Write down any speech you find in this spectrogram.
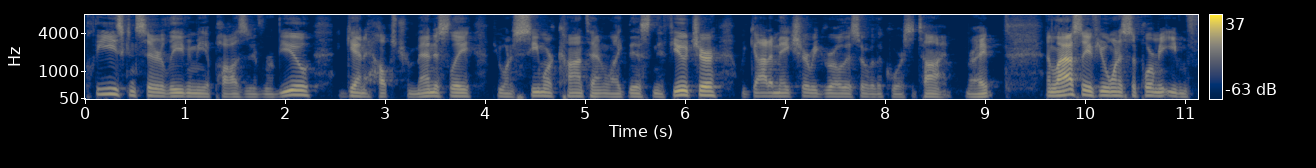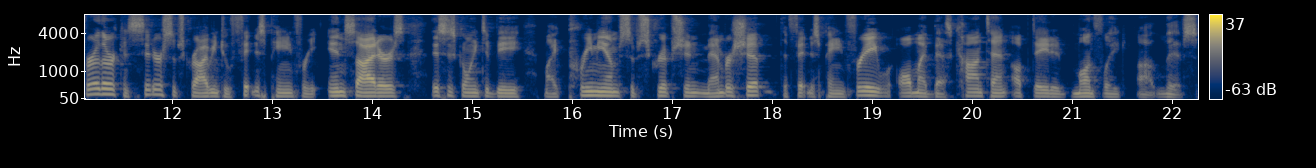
please consider leaving me a positive review. Again, it helps tremendously. If you want to see more content like this in the future, we got to make sure we grow this over the course of time, right? And lastly, if you want to support me even further, consider subscribing to Fitness Pain Free Insiders. This is going to be my premium subscription membership to Fitness Pain Free, where all my best content updated monthly uh, lives.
